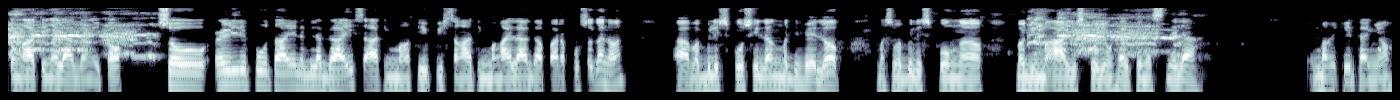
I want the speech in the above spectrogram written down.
itong ating alagang ito. So, early po tayo naglagay sa ating mga tipis ng ating mga alaga para po sa ganon, ah, mabilis po silang ma-develop. Mas mabilis pong ah, maging maayos po yung healthiness nila. Makikita nyo.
